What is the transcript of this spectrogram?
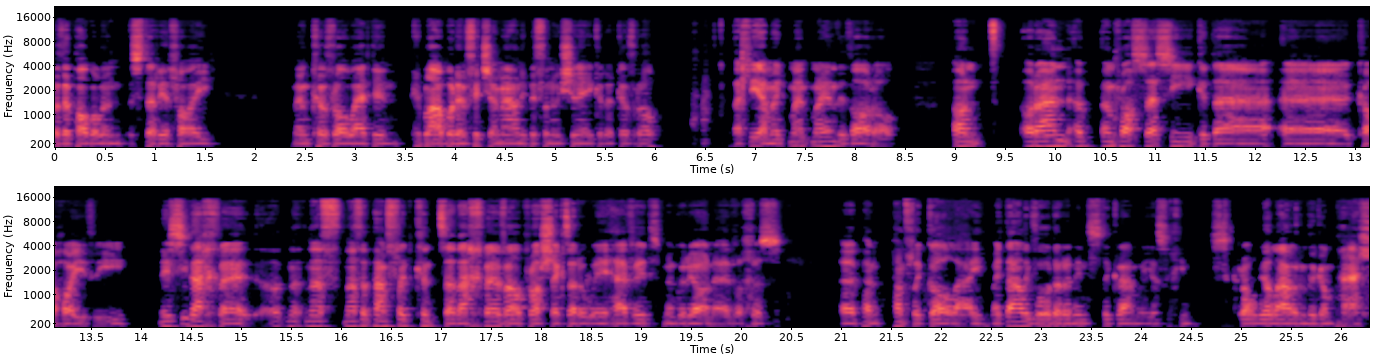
byddai pobl yn ystyried rhoi mewn cyfrol wedyn, heblaw bod yn ffitio mewn i beth o'n nhw eisiau gwneud gyda'r gyfrol. Felly ie, yeah, mae'n mae, mae ddiddorol. Ond o ran y, y proses i gyda uh, cyhoeddi, nes i ddechrau, nath, nath y pamphlet cyntaf ddechrau fel prosiect ar y we hefyd mewn gwirionedd, achos uh, pan, pamphlet golau, mae dal i fod ar yn Instagram i os ych chi'n scrolio lawr yn ddigon pell.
